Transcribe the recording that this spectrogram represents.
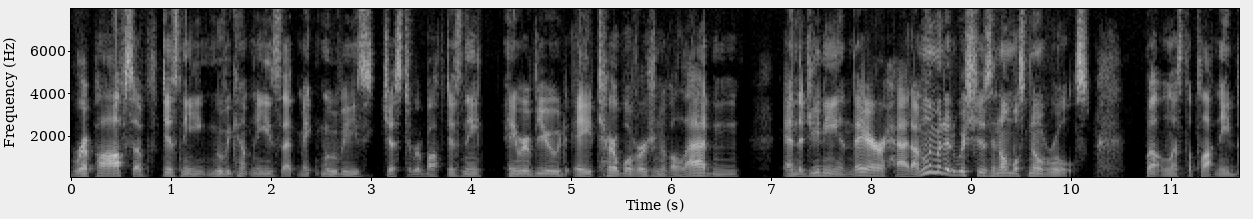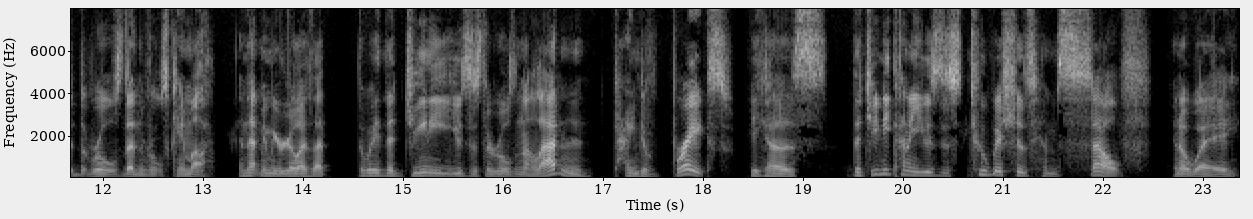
rip-offs of Disney movie companies that make movies just to rip off Disney. And he reviewed a terrible version of Aladdin, and the genie in there had unlimited wishes and almost no rules. Well, unless the plot needed the rules, then the rules came up. And that made me realize that the way the genie uses the rules in Aladdin kind of breaks because the genie kind of uses two wishes himself in a way,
